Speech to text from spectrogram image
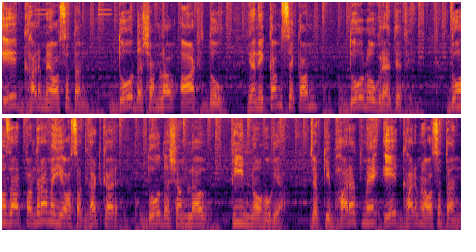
एक घर में औसतन दो दशमलव आठ दो, यानी कम से कम दो लोग रहते थे। 2015 में यह औसत घटकर दो दशमलव तीन नौ हो गया, जबकि भारत में एक घर में औसतन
